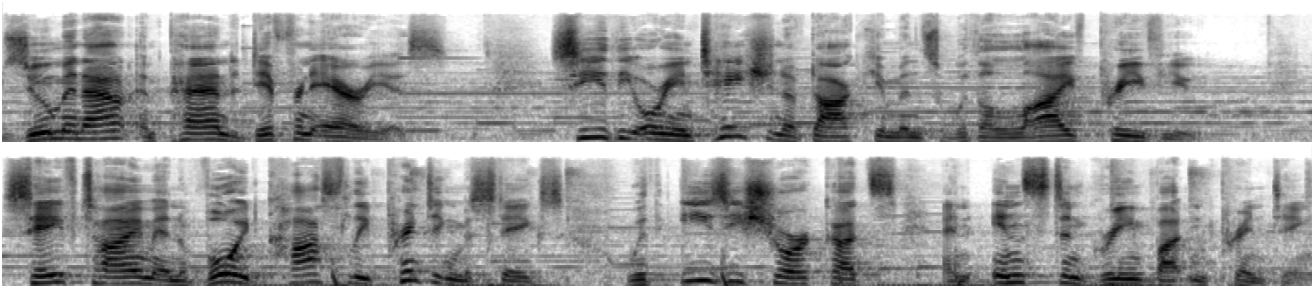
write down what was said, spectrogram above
zoom it out, and pan to different areas. See the orientation of documents with a live preview. Save time and avoid costly printing mistakes with easy shortcuts and instant green button printing.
